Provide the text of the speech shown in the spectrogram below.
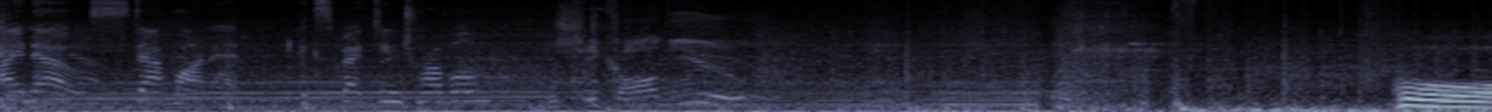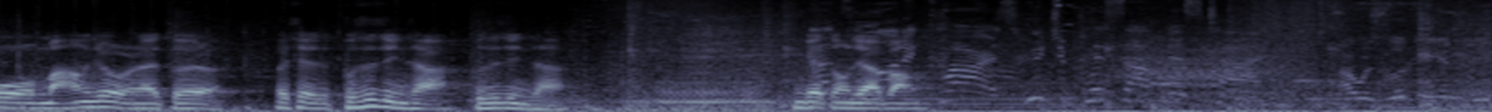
I know. Step on it. Expecting trouble? she called you. 哇、马上就有人来追了，而且不是警察，不是警察，应该 a 家帮 of。cars. Who'd you piss off this time? I was looking into the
